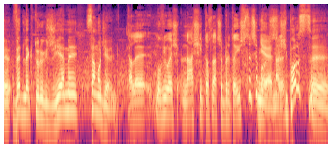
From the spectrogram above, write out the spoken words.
y, wedle których żyjemy samodzielnie. Ale mówiłeś nasi, to znaczy brytyjscy czy Nie, polscy? nasi polscy,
